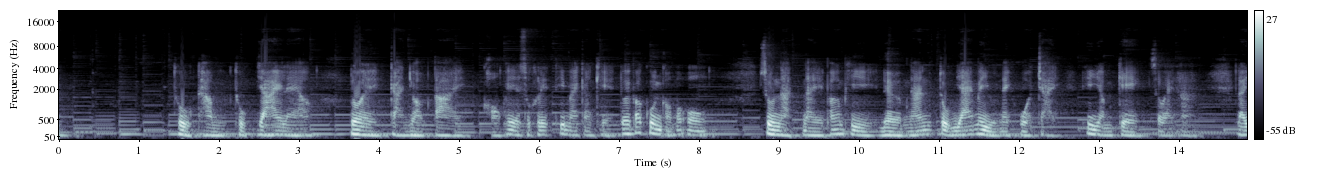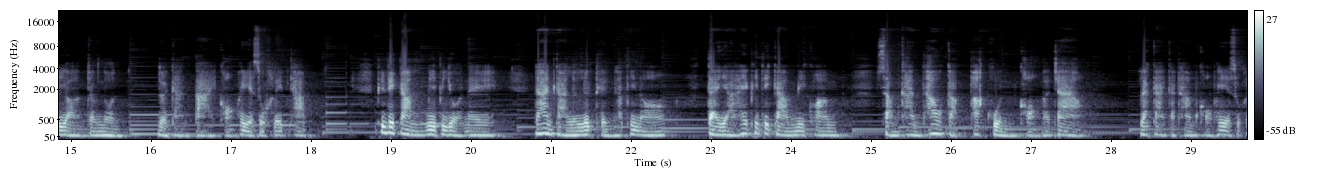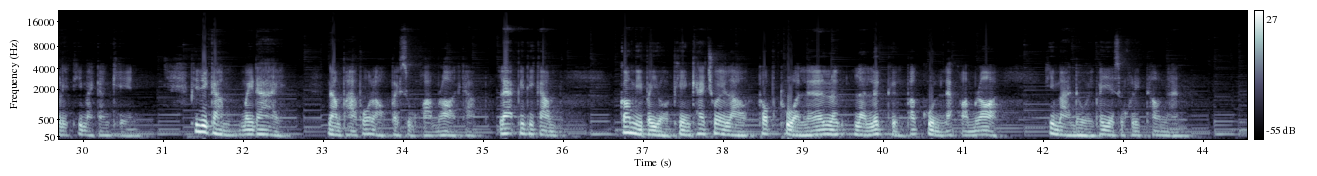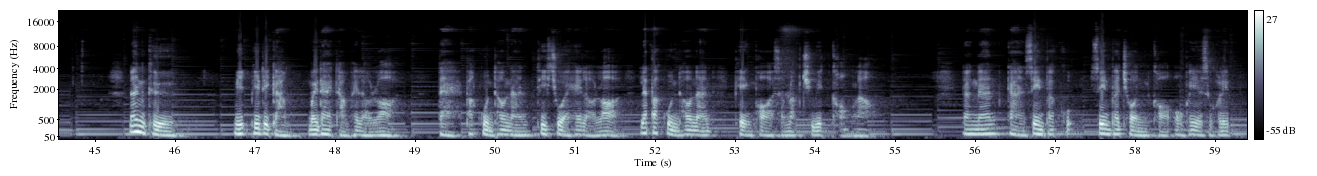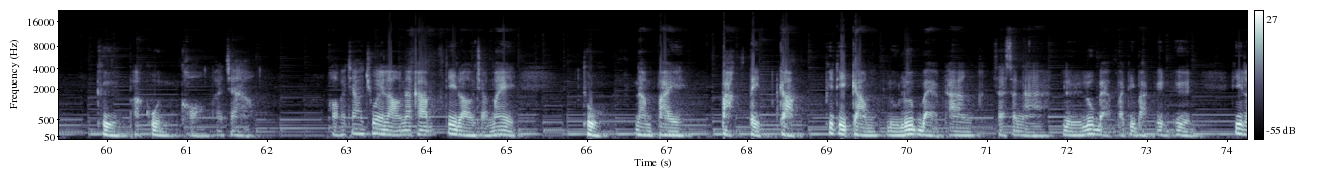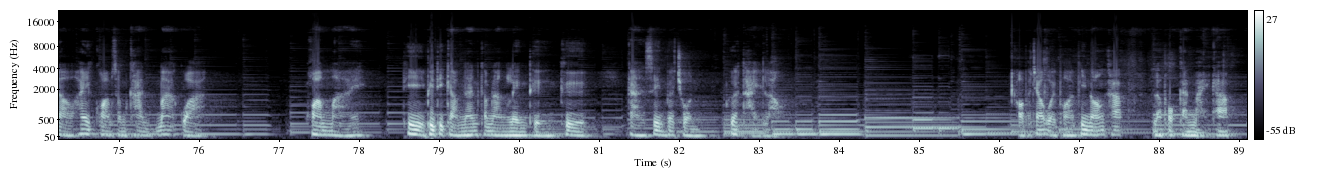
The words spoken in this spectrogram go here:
ถูกทำถูกย้ายแล้ว โดยการยอมตายของพระเยซูคริสต์ที่ไม้กางเขนโดยพระคุณของพระองค์ สุนัตในพระคัมภีร์เดิมนั้นถูกย้ายมาอยู่ในหัวใจ ที่ยำเกรงแสวงหา และยอมจำนนโดยการตายของพระเยซูคริสต์ครับ พิธีกรรมมีประโยชน์ในด้านการระลึกถึงครับพี่น้อง แต่อย่าให้พิธีกรรมมีความสำคัญเท่ากับพระคุณของพระเจ้า และการกระทำของพระเยซูคริสต์ที่ไม้กางเขน พิธีกรรมไม่ได้นำพาพวกเราไปสู่ความรอดครับ และพิธีกรรมก็มีประโยชน์เพียงแค่ช่วยเราทบทวนและระลึกถึงพระคุณและความรอด ที่มาโดยพระเยซูคริสต์เท่านั้น นั่นคือมิตรพิธีกรรมไม่ได้ทำให้เรารอด แต่พระคุณเท่านั้นที่ช่วยให้เรารอด และพระคุณเท่านั้นเพียงพอสำหรับชีวิตของเรา ดังนั้นการสิ้นพระสิ้นพระชนขององค์พระเยซูคริสต์คือพระคุณของพระเจ้า ขอพระเจ้าช่วยเรานะครับ ที่เราจะไม่ถูกนำไปปักติดกับพิธีกรรมหรือรูปแบบทางศาสนา หรือรูปแบบปฏิบัติอื่น ๆ ที่เราให้ความสำคัญมากกว่า ความหมายที่พิธีกรรมนั้นกำลังเล็งถึงคือ การสิ้นพระชนเพื่อไถ่เรา ขอพระเจ้าอวยพรพี่น้องครับ แล้วพบกันใหม่ครับ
